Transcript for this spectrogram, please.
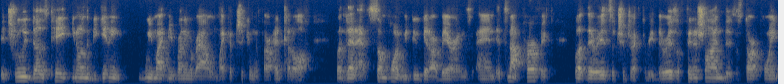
It truly does take, you know, in the beginning, we might be running around like a chicken with our head cut off. But then at some point, we do get our bearings, and it's not perfect, but there is a trajectory. There is a finish line, there's a start point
